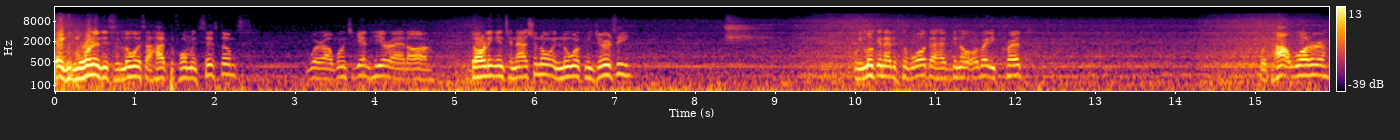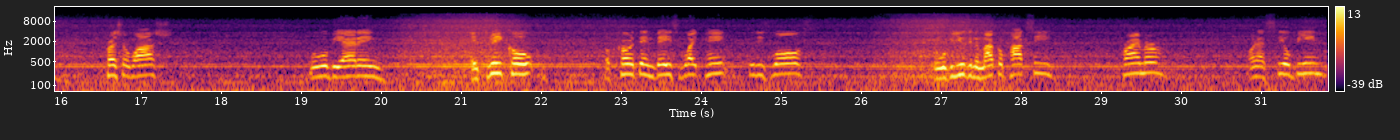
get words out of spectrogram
Hey, good morning. This is Lewis at High Performance Systems. We're uh, once again here at uh, Darling International in Newark, New Jersey. We're looking at the wall that have been already prepped with hot water, pressure wash. We will be adding a three coat of curtain based white paint to these walls. We will be using a Macropoxy primer on that steel beam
